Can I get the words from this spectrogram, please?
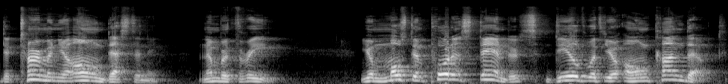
Determine your own destiny. Number three, your most important standards deal with your own conduct.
